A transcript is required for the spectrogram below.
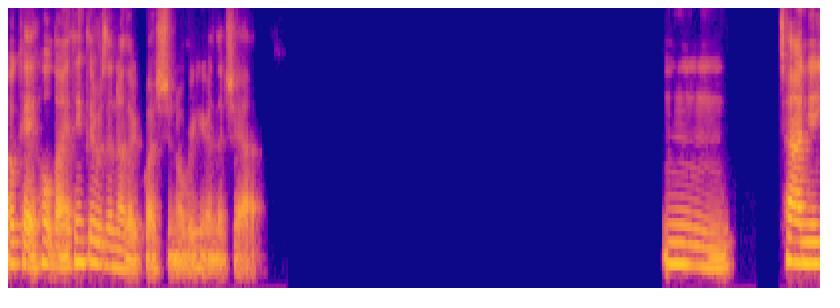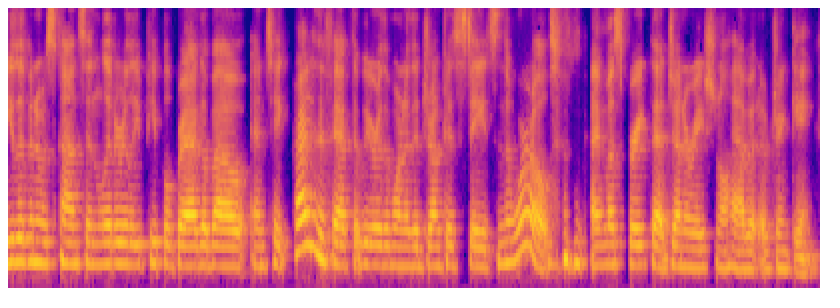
okay hold on i think there was another question over here in the chat mm, Tanya, you live in Wisconsin. Literally, people brag about and take pride in the fact that we are the one of the drunkest states in the world. I must break that generational habit of drinking.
